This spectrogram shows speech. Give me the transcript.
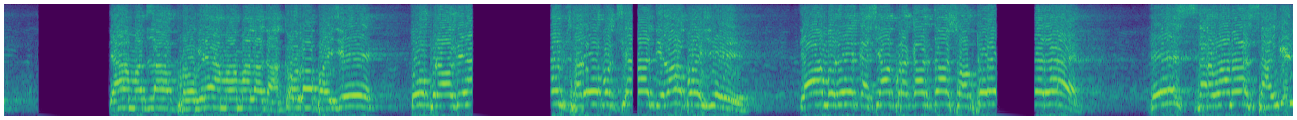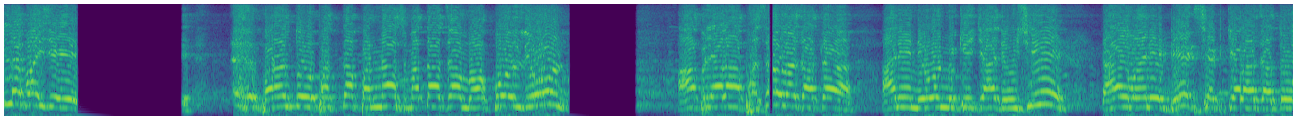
त्यामधला प्रोग्राम आम्हाला दाखवला पाहिजे तो प्रोग्राम सर्व पक्षांना दिला पाहिजे. त्यामध्ये कशा प्रकारचा सॉफ्टवेअर आहे हे सर्वांना सांगितलं पाहिजे. परंतु फक्त पन्नास मताचा मॉकपोल देऊन आपल्याला फसवलं जातं. आणि निवडणुकीच्या दिवशी टाइम आणि डेट सेट केला जातो.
